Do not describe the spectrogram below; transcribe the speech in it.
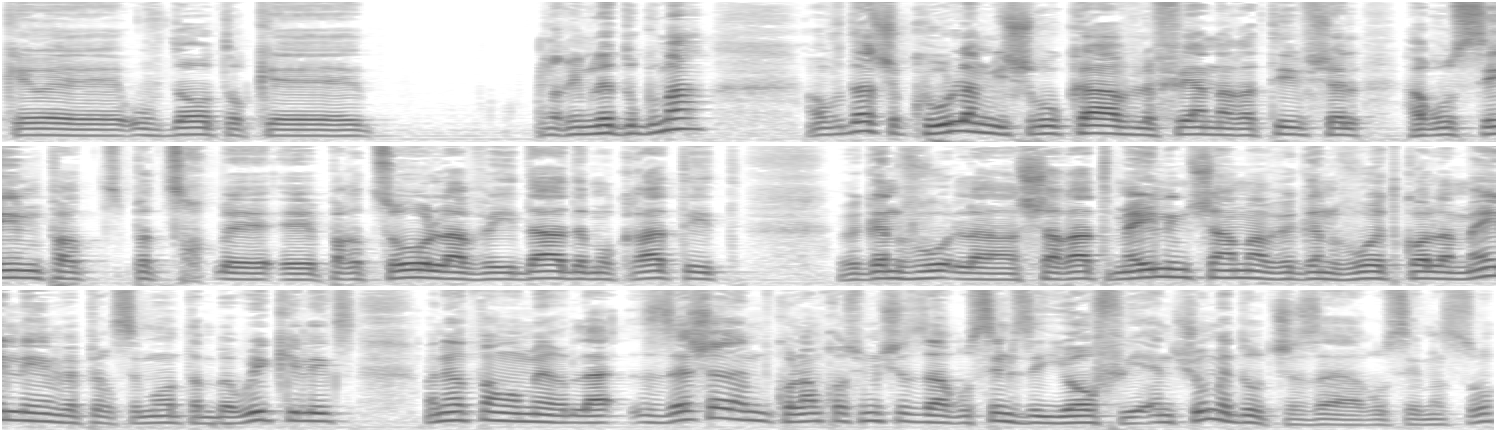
כעובדות או כדברים לדוגמה. העובדה שכולם יישרו קו לפי הנרטיב של הרוסים פרצ, פצ, אה, אה, פרצו לוועידה הדמוקרטית וגנבו, לשרת מיילים שם, וגנבו את כל המיילים ופרסמו אותם בוויקיליקס. ואני עוד פעם אומר, זה שהם כולם חושבים שזה הרוסים זה יופי, אין שום עדות שזה הרוסים עשו.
